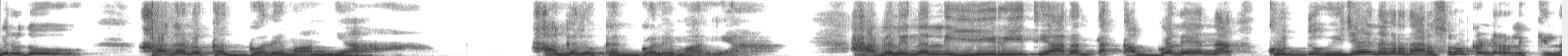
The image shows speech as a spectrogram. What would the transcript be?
ಬಿರುದು. ಹಗಲು ಕಗ್ಗೊಲೆ ಮಾನ್ಯ. ಹಗಲು ಕಗ್ಗೊಲೆ ಮಾನ್ಯ. ಹಗಲಿನಲ್ಲಿ ಈ ರೀತಿಯಾದಂತ ಕಗ್ಗೊಲೆಯನ್ನ ಖುದ್ದು ವಿಜಯನಗರದ ಅರಸರು ಕಂಡಿರಲಿಕ್ಕಿಲ್ಲ.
